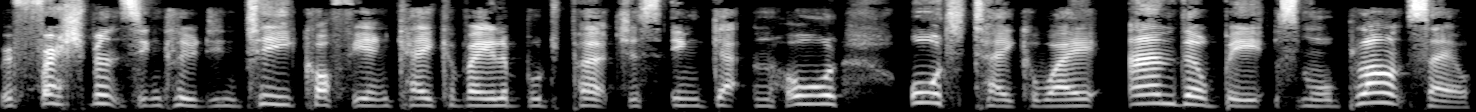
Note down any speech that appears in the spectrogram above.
refreshments, including tea, coffee, and cake available to purchase in Gatton Hall or to take away. And there'll be a small plant sale.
